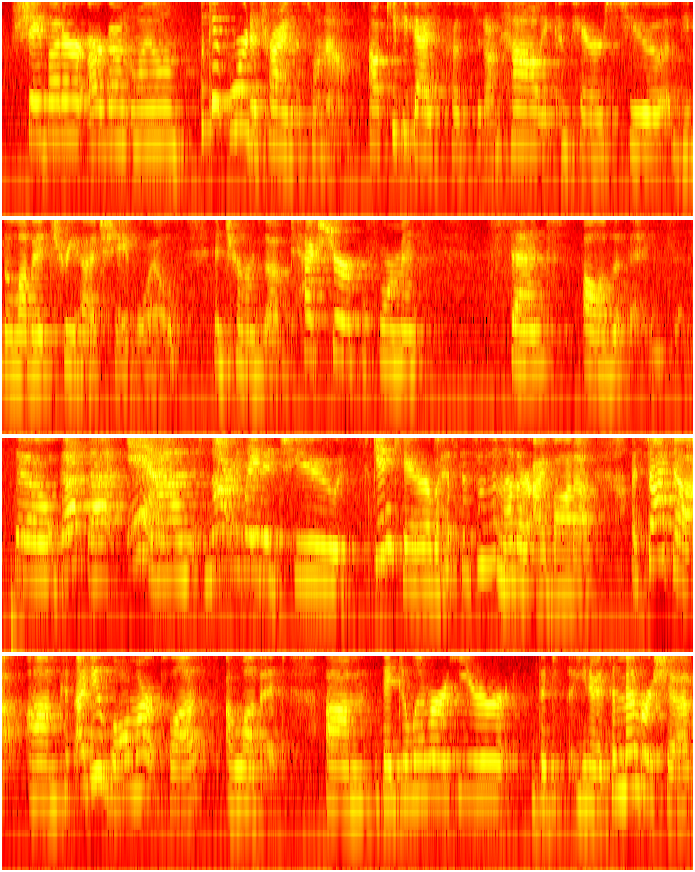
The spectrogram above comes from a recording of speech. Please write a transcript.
shea butter, argan oil. Looking forward to trying this one out. I'll keep you guys posted on how it compares to the beloved Tree Hut shave oils in terms of texture, performance, scent, all of the things. So got that and not related to skincare, but this was another Ibotta. I stocked up because um, I do Walmart Plus. I love it. Um, they deliver here, the you know, it's a membership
